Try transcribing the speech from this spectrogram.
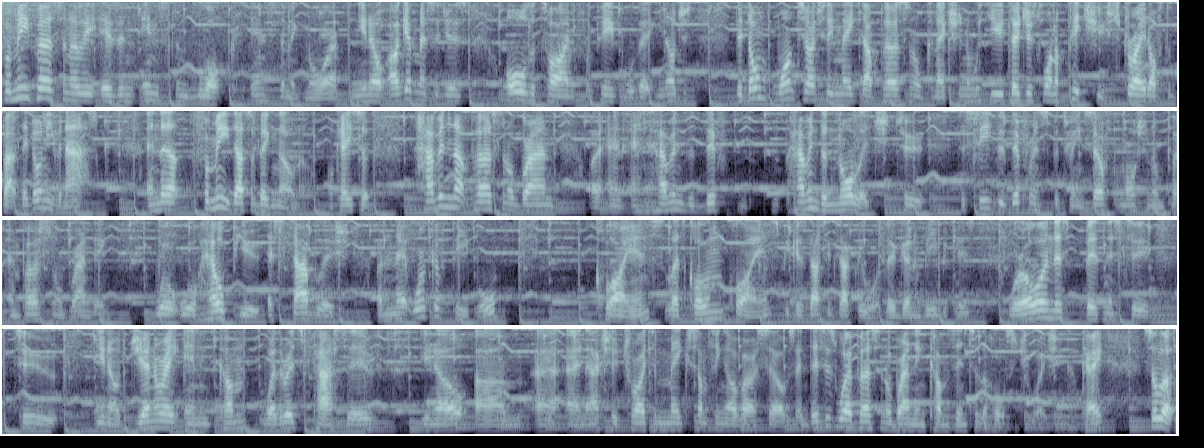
for me personally, is an instant block, instant ignore. You know, I get messages all the time from people that, you know, just they don't want to actually make that personal connection with you. They just want to pitch you straight off the bat. They don't even ask. And that, for me, that's a big no no. Okay, so having that personal brand uh, and, and having the diff- having the knowledge to to see the difference between self promotion and, and personal branding will, will help you establish a network of people clients let's call them clients because that's exactly what they're going to be because we're all in this business to to you know generate income whether it's passive you know um, uh, and actually try to make something of ourselves. And this is where personal branding comes into the whole situation okay? So look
